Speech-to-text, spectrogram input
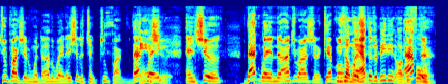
Tupac should have went the other way. They should have took Tupac that And way Suge. and Suge that way, and the entourage should have kept on. You talking about after the beating or before? After.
